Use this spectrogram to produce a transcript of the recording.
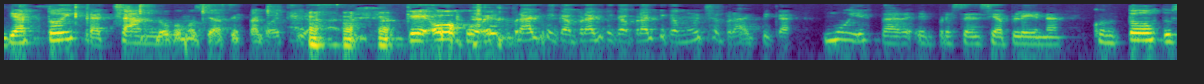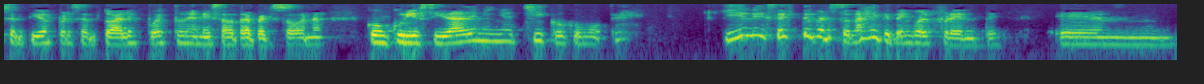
Ya estoy cachando cómo se hace esta cuestión. Que, ojo, es práctica, práctica, práctica, mucha práctica. Muy estar en presencia plena, con todos tus sentidos perceptuales puestos en esa otra persona, con curiosidad de niño chico, como, ¿quién es este personaje que tengo al frente? Em,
